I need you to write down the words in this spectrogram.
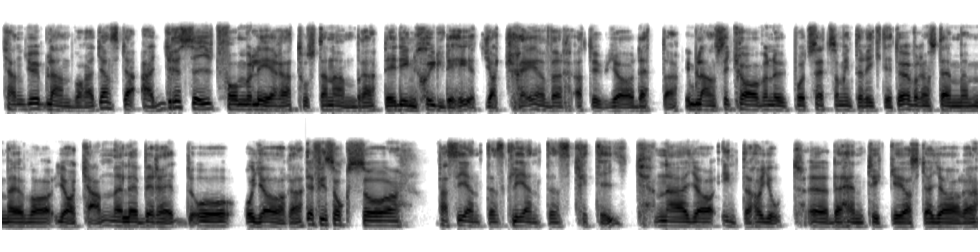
kan ju ibland vara ganska aggressivt formulerat hos den andra. Det är din skyldighet, jag kräver att du gör detta. Ibland ser kraven ut på ett sätt som inte riktigt överensstämmer med vad jag kan eller är beredd att att göra. Det finns också patientens, klientens kritik när jag inte har gjort eh, det hen tycker jag ska göra,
